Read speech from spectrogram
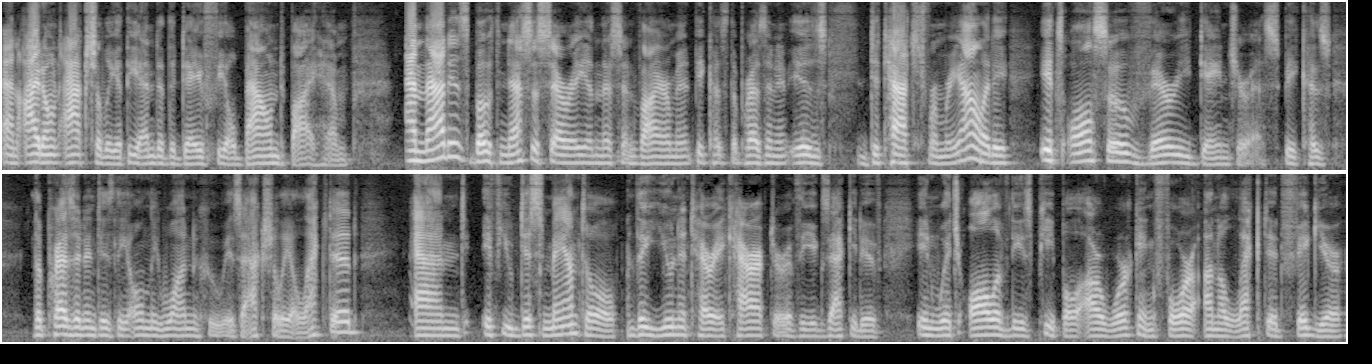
and I don't actually, at the end of the day, feel bound by him. And that is both necessary in this environment because the president is detached from reality. It's also very dangerous because the president is the only one who is actually elected. And if you dismantle the unitary character of the executive, in which all of these people are working for an elected figure,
